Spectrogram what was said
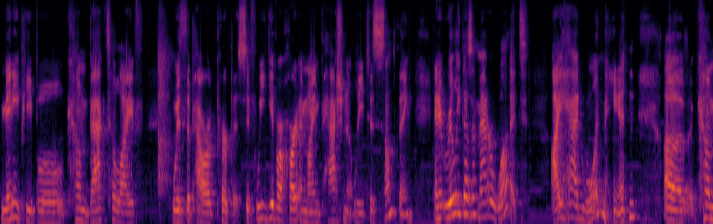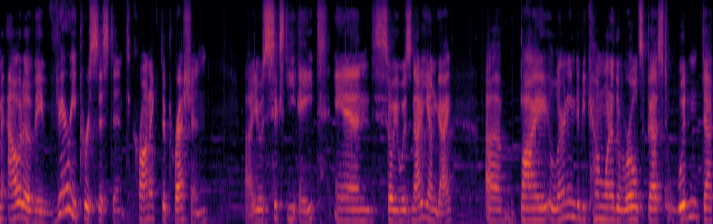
many people come back to life with the power of purpose. If we give our heart and mind passionately to something, and it really doesn't matter what. I had one man uh, come out of a very persistent chronic depression uh, he was 68, and so he was not a young guy. Uh, by learning to become one of the world's best wooden duck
